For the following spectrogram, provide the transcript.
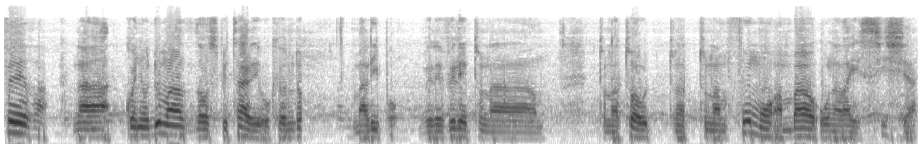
fedha na kwenye huduma za hospitali ukiondoa malipo vilevile vile tuna tunatoa tuna, tuna mfumo ambao unarahisisha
